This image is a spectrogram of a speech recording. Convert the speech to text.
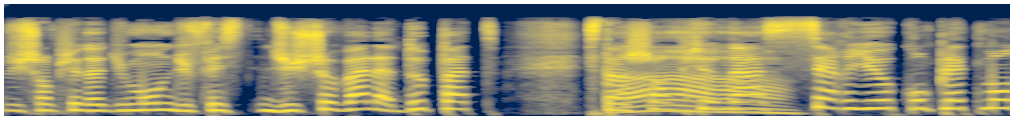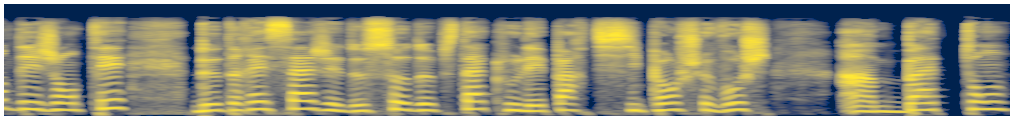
du championnat du monde du, cheval à deux pattes. C'est un Ah. championnat sérieux, complètement déjanté de dressage et de saut d'obstacle où les participants chevauchent un bâton.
